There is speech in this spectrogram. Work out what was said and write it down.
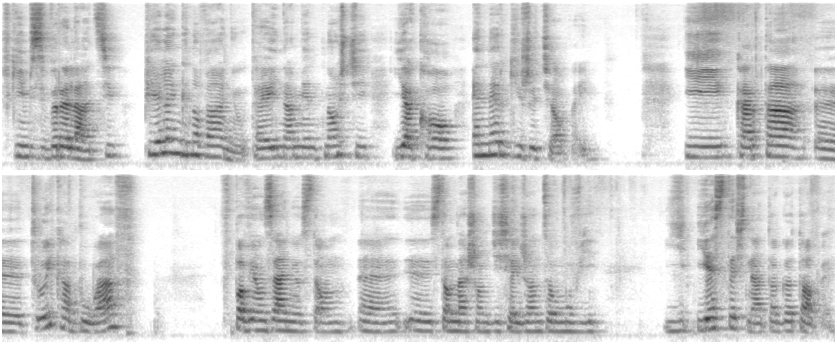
w kimś w relacji, pielęgnowaniu tej namiętności jako energii życiowej. I karta y, Trójka Buław w powiązaniu z tą, e, z tą naszą dzisiaj rządzą mówi: "J- Jesteś na to gotowy.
